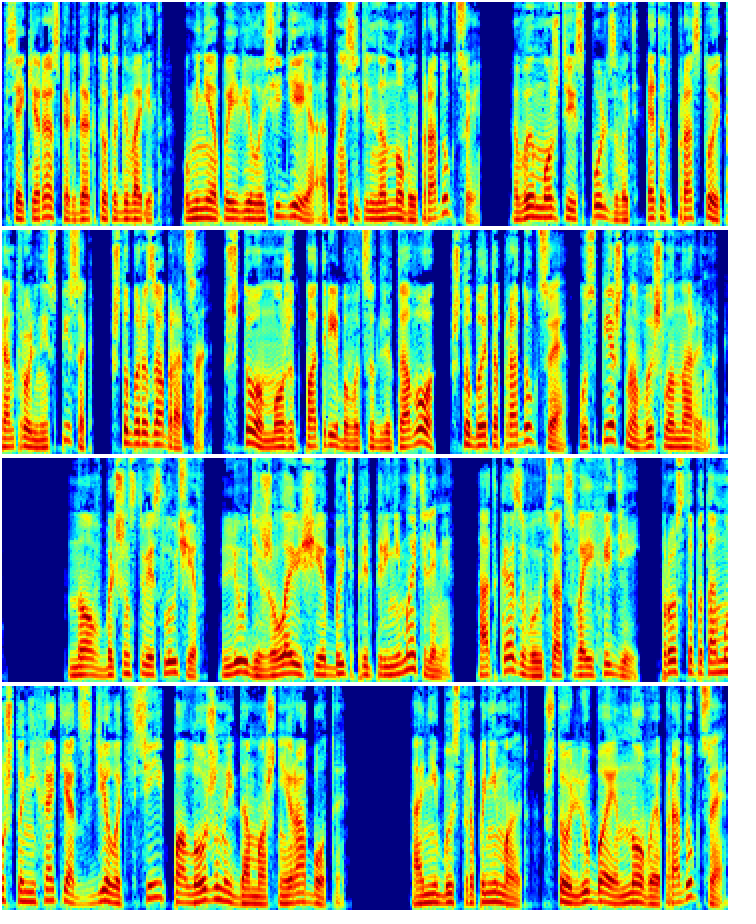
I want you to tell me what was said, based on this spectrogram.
Всякий раз, когда кто-то говорит «у меня появилась идея относительно новой продукции», вы можете использовать этот простой контрольный список, чтобы разобраться, что может потребоваться для того, чтобы эта продукция успешно вышла на рынок. Но в большинстве случаев люди, желающие быть предпринимателями, отказываются от своих идей просто потому, что не хотят сделать всей положенной домашней работы. Они быстро понимают, что любая новая продукция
